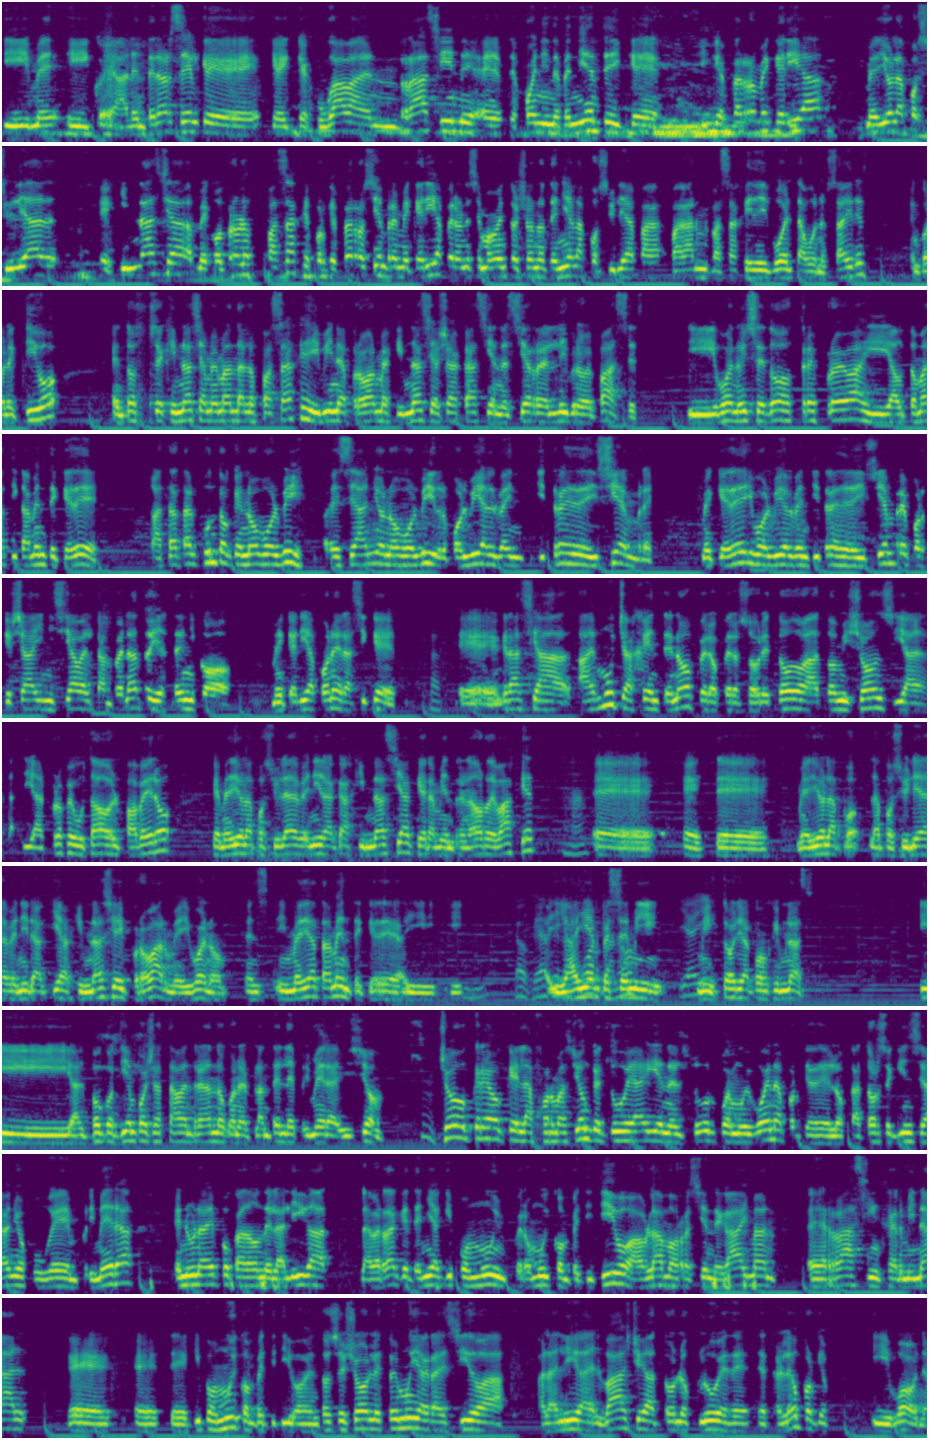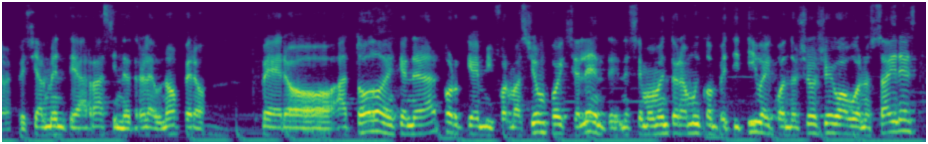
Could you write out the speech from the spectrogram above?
y, al enterarse él que, que, jugaba en Racing, eh, después en Independiente y que, y que Ferro me quería, me dio la posibilidad en gimnasia, me compró los pasajes porque Ferro siempre me quería, pero en ese momento yo no tenía la posibilidad de pagar mi pasaje de vuelta a Buenos Aires en colectivo. Entonces gimnasia me manda los pasajes y vine a probarme a gimnasia ya casi en el cierre del libro de pases. Y bueno, hice dos, tres pruebas y automáticamente quedé hasta tal punto que no volví. Ese año no volví, volví el 23 de diciembre. Me quedé y volví el 23 de diciembre porque ya iniciaba el campeonato y el técnico me quería poner. Así que eh, gracias a mucha gente, ¿no? Pero, pero sobre todo a Tommy Jones y, y al profe Gustavo del Favero, que me dio la posibilidad de venir acá a gimnasia, que era mi entrenador de básquet. Eh, este, me dio la, la, posibilidad de venir aquí a gimnasia y probarme. Y bueno, inmediatamente quedé ahí. Y, y ahí empecé mi, mi historia con gimnasia. Y al poco tiempo ya estaba entrenando con el plantel de primera división. Hmm. Yo creo que la formación que tuve ahí en el sur fue muy buena porque de los 14, 15 años jugué en primera, en una época donde la liga, la verdad que tenía equipos muy, pero muy competitivos. Hablamos recién de Gaiman, eh, Racing, Germinal, eh, este, equipos muy competitivos. Entonces yo le estoy muy agradecido a, la Liga del Valle, a todos los clubes de, de, Treleu, porque, y bueno, especialmente a Racing de Treleu, ¿no? Pero, pero a todos en general porque mi formación fue excelente. En ese momento era muy competitiva y cuando yo llego a Buenos Aires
